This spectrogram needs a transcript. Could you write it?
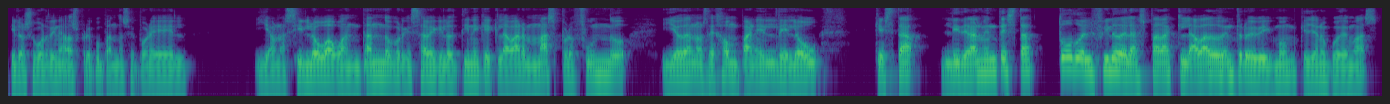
y los subordinados preocupándose por él y aún así Low aguantando porque sabe que lo tiene que clavar más profundo y Yoda nos deja un panel de Low que está literalmente está todo el filo de la espada clavado dentro de Big Mom que ya no puede más.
